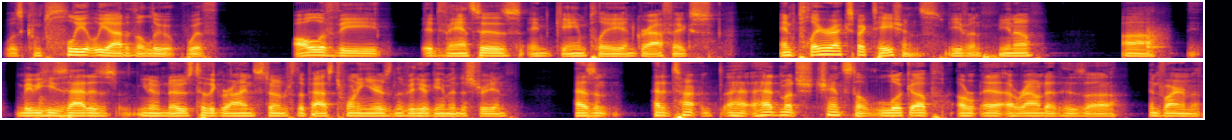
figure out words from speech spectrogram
was completely out of the loop with all of the advances in gameplay and graphics and player expectations even, you know. Uh maybe he's had his, you know, nose to the grindstone for the past 20 years in the video game industry and hasn't had a time had much chance to look up ar- around at his uh environment.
